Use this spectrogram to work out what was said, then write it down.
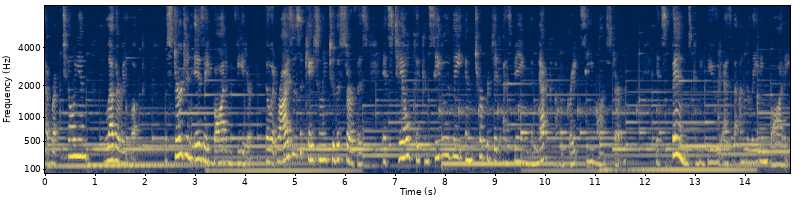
a reptilian, leathery look. The sturgeon is a bottom feeder. Though it rises occasionally to the surface, its tail could conceivably be interpreted as being the neck of a great sea monster. Its fins can be viewed as the undulating body.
